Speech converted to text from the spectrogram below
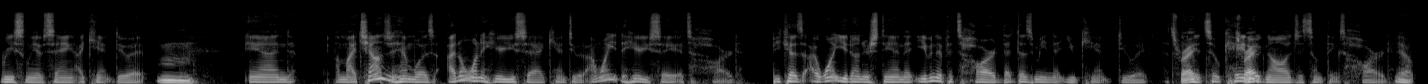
recently of saying I can't do it. Mm. And my challenge to him was I don't want to hear you say I can't do it. I want you to hear you say it's hard because I want you to understand that even if it's hard, that doesn't mean that you can't do it. That's right. It's okay That's to right. acknowledge that something's hard. Yep.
